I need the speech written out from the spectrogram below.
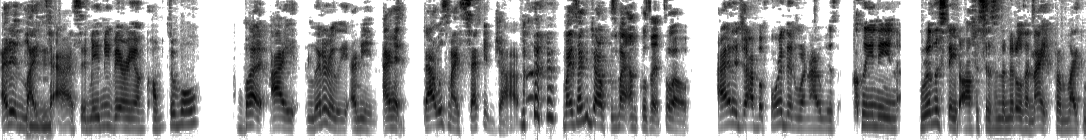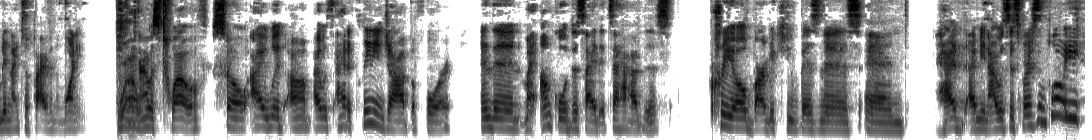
I didn't like mm-hmm. to ask. It made me very uncomfortable, but I literally, I mean, I had, that was my second job. my second job was my uncle's at 12. I had a job before then when I was cleaning real estate offices in the middle of the night from like midnight to five in the morning. Wow. I was 12. So I would, um, I was, I had a cleaning job before and then my uncle decided to have this Creole barbecue business and had, I mean, I was his first employee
